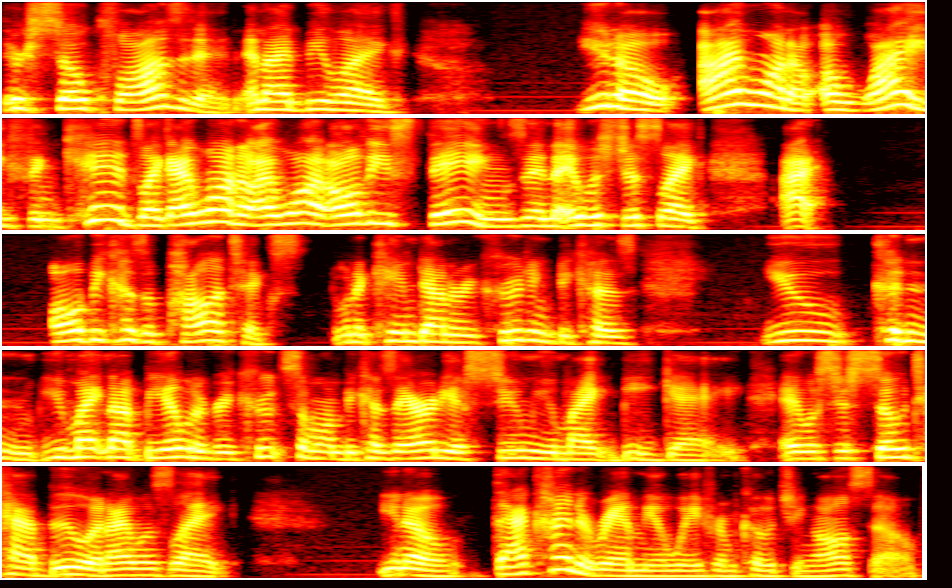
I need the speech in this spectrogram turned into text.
they're so closeted. And i'd be like you know i want a, a wife and kids. Like i want i want all these things. And it was just like i all because of politics when it came down to recruiting because you couldn't you might not be able to recruit someone because they already assume you might be gay. It was just so taboo and i was like you know that kind of ran me away from coaching also.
